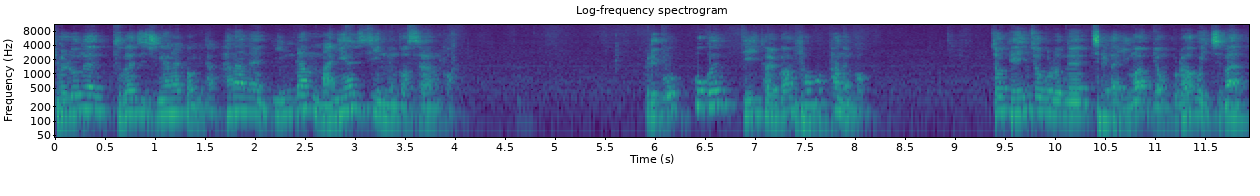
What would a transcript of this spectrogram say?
결론은 두 가지 중에 하나일 겁니다. 하나는 인간만이 할 수 있는 것을 하는 것. 그리고 혹은 디지털과 협업하는 것. 저 개인적으로는 제가 융합 연구를 하고 있지만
